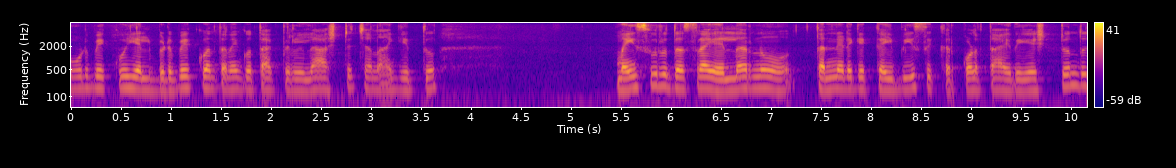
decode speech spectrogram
ನೋಡಬೇಕು, ಎಲ್ಲಿ ಬಿಡಬೇಕು ಅಂತಲೇ ಗೊತ್ತಾಗ್ತಿರ್ಲಿಲ್ಲ. ಅಷ್ಟು ಚೆನ್ನಾಗಿತ್ತು. ಮೈಸೂರು ದಸರಾ ಎಲ್ಲರನ್ನೂ ತನ್ನೆಡೆಗೆ ಕೈ ಬೀಸಿ ಕರ್ಕೊಳ್ತಾ ಇದೆ. ಎಷ್ಟೊಂದು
